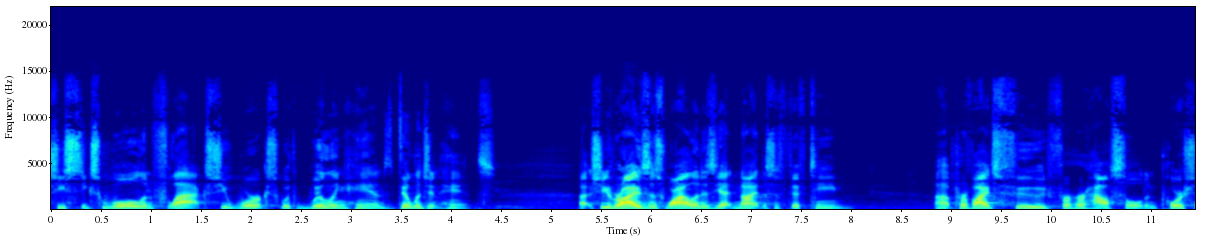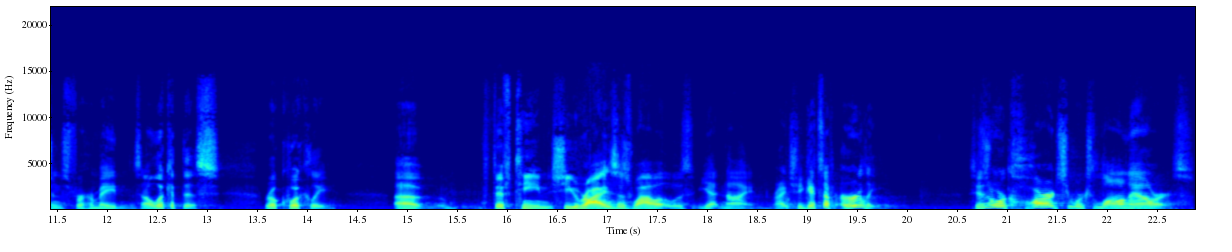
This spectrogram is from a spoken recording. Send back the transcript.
she seeks wool and flax. She works with willing hands, diligent hands. Uh, she rises while it is yet night. This is 15 uh, provides food for her household and portions for her maidens. Now, look at this real quickly. Uh, 15, she rises while it was yet night, right? She gets up early. She doesn't work hard, she works long hours.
